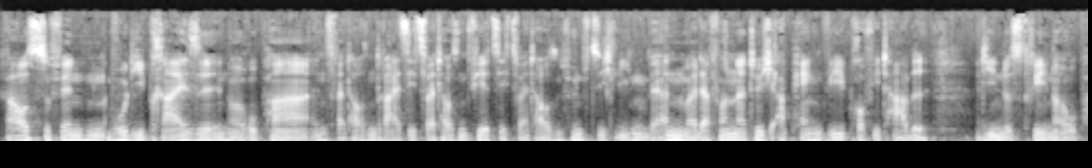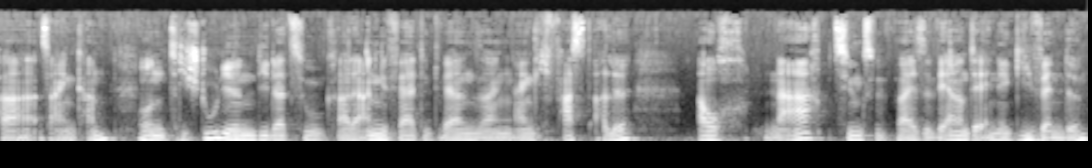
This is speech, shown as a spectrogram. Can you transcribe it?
herauszufinden, wo die Preise in Europa in 2030, 2040, 2050 liegen werden, weil davon natürlich abhängt, wie profitabel die Industrie in Europa sein kann. Und die Studien, die dazu gerade angefertigt werden, sagen eigentlich fast alle, auch nach bzw. während der Energiewende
